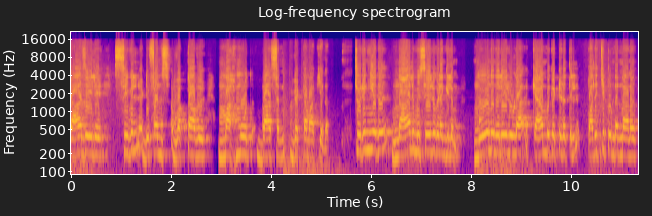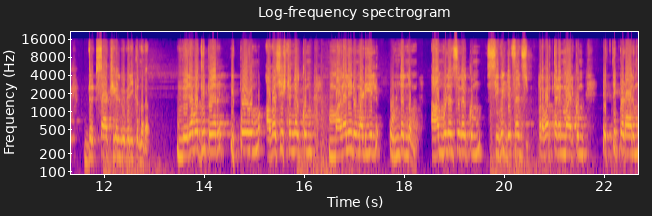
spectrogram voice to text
ഗാസയിലെ സിവിൽ ഡിഫൻസ് വക്താവ് മഹ്മൂദ് ബാസൻ വ്യക്തമാക്കിയത്. ചുരുങ്ങിയത് നാല് മിസൈലുകളെങ്കിലും മൂന്ന് നിലയിലുള്ള ക്യാമ്പ് കെട്ടിടത്തിൽ പതിച്ചിട്ടുണ്ടെന്നാണ് ദൃക്സാക്ഷികൾ വിവരിക്കുന്നത്. നിരവധി പേർ ഇപ്പോഴും അവശിഷ്ടങ്ങൾക്കും മണലിനുമടിയിൽ ഉണ്ടെന്നും ആംബുലൻസുകൾക്കും സിവിൽ ഡിഫൻസ് പ്രവർത്തകന്മാർക്കും എത്തിപ്പെടാനും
